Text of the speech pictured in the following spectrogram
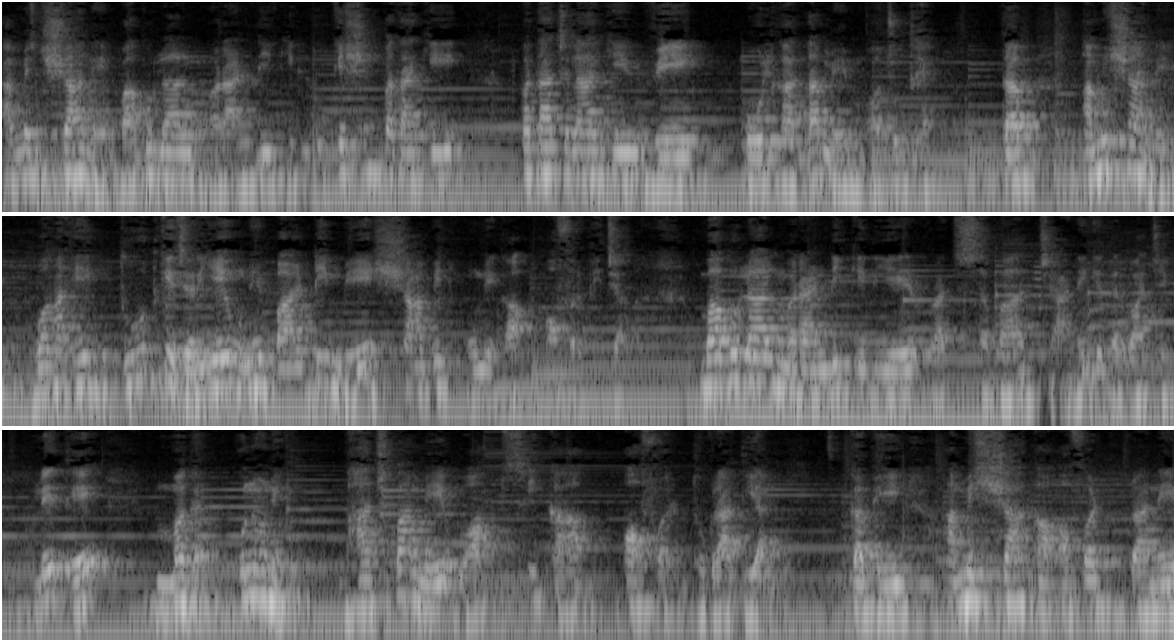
अमित शाह ने बाबूलाल मरांडी की लोकेशन पता की, पता चला कि वे कोलकाता में मौजूद हैं। तब अमित शाह ने वहाँ एक दूत के ज़रिए उन्हें पार्टी में शामिल होने का ऑफ़र भेजा। बाबूलाल मरांडी के लिए राज्यसभा जाने के दरवाजे खुले थे, मगर उन्होंने भाजपा में वापसी का ऑफ़र ठुकरा दिया। कभी अमित शाह का ऑफ़र ठुकराने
